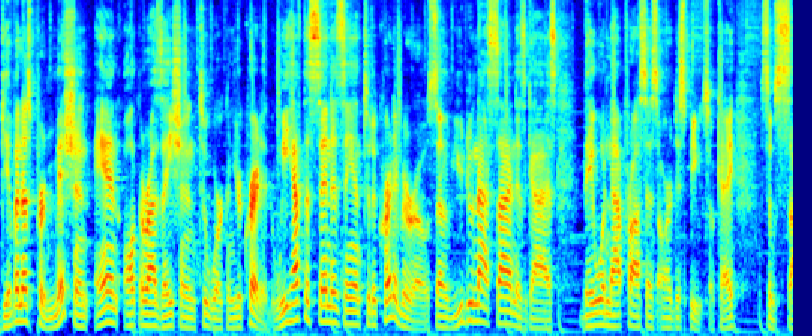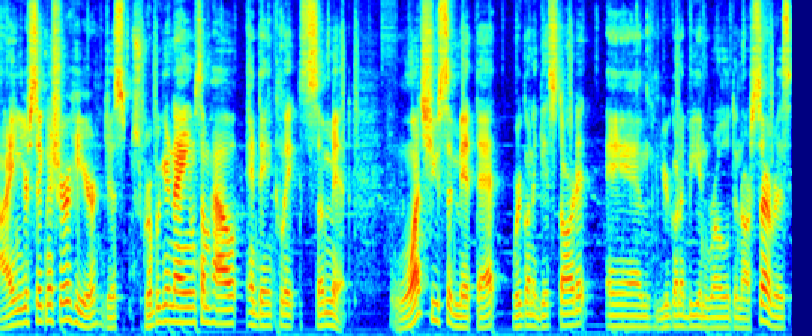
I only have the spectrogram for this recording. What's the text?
giving us permission and authorization to work on your credit. We have to send this in to the credit bureau. So if you do not sign this, guys, they will not process our disputes. Okay. So sign your signature here, just scribble your name somehow and then click submit. Once you submit that, we're going to get started and you're going to be enrolled in our service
